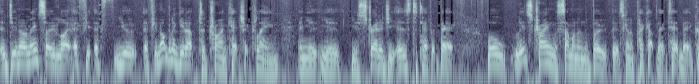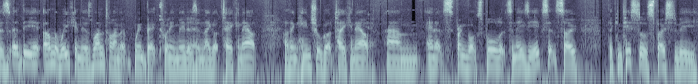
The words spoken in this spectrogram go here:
uh, do you know what I mean? So, like, if you, if you if you're not going to get up to try and catch it clean, and your, your your strategy is to tap it back, well, let's train with someone in the boot that's going to pick up that tap back. Because at the on the weekend there was one time it went back 20 metres Yeah. and they got taken out. I think Henshaw got taken out, um, and it's Springboks ball. It's an easy exit. So, the contestal is supposed to be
